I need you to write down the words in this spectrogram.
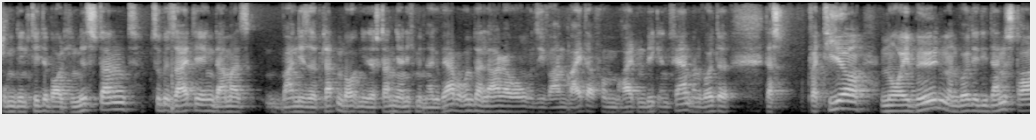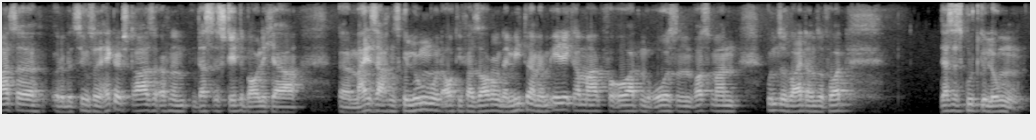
um den städtebaulichen Missstand zu beseitigen. Damals waren diese Plattenbauten, die da standen, ja nicht mit einer Gewerbeunterlagerung und sie waren weiter vom breiten Weg entfernt. Man wollte das Quartier neu bilden. Man wollte die Dannstraße oder beziehungsweise Heckelstraße öffnen. Das ist städtebaulich ja äh, meines Erachtens gelungen und auch die Versorgung der Mieter mit dem Edeka-Markt vor Ort, einem großen Rossmann und so weiter und so fort. Das ist gut gelungen.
